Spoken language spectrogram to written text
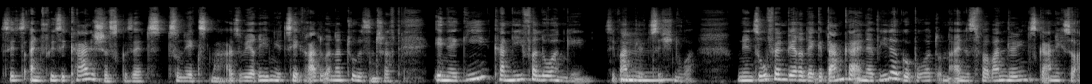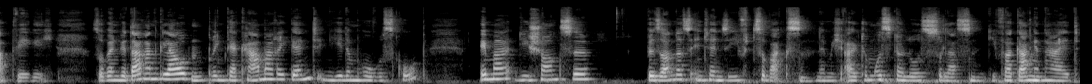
das ist jetzt ein physikalisches Gesetz zunächst mal. Also wir reden jetzt hier gerade über Naturwissenschaft. Energie kann nie verloren gehen. Sie wandelt mhm. sich nur. Und insofern wäre der Gedanke einer Wiedergeburt und eines Verwandelns gar nicht so abwegig. So, wenn wir daran glauben, bringt der Karma-Regent in jedem Horoskop immer die Chance, besonders intensiv zu wachsen, nämlich alte Muster loszulassen, die Vergangenheit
